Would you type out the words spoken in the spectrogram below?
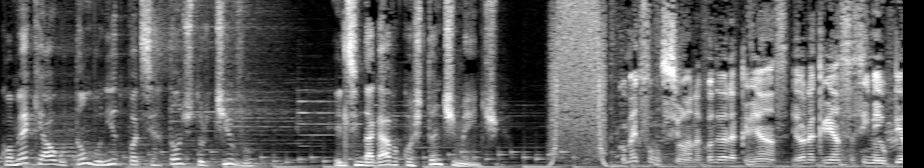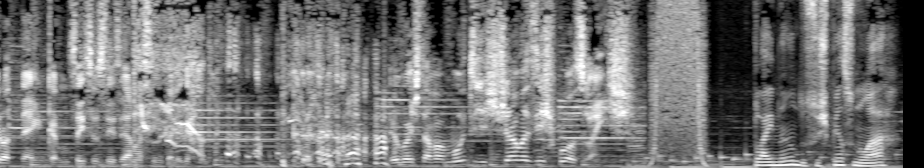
Como é que algo tão bonito pode ser tão destrutivo? Ele se indagava constantemente. Como é que funciona? Quando eu era criança, eu era criança assim meio pirotécnica, não sei se vocês eram assim, tá ligado? eu gostava muito de chamas e explosões. Plainando suspenso no ar,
